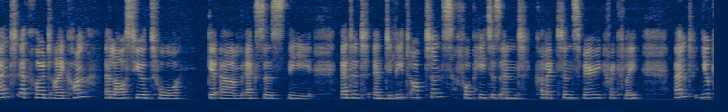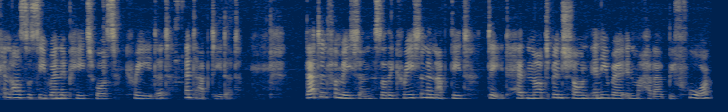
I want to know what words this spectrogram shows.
And a third icon allows you to get, um, access the edit and delete options for pages and collections very quickly. And you can also see when a page was created and updated. That information, so the creation and update date had not been shown anywhere in Mahara before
